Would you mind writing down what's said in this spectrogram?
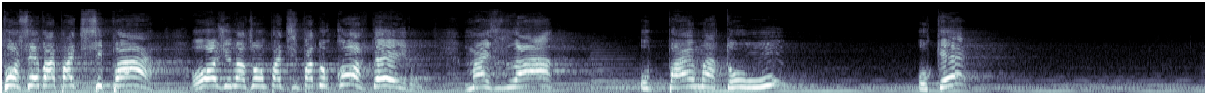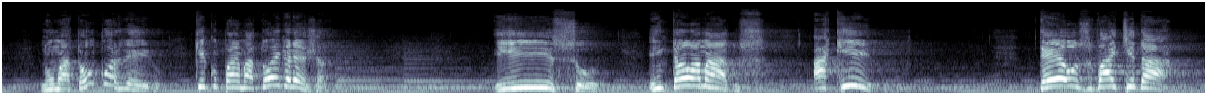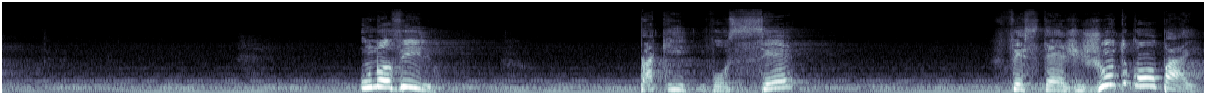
Você vai participar. Hoje nós vamos participar do cordeiro. Mas lá o pai matou um. O quê? Não matou um cordeiro. O que, que o pai matou, a igreja? Isso. Então, amados, aqui Deus vai te dar um novilho, para que você festeje junto com o Pai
